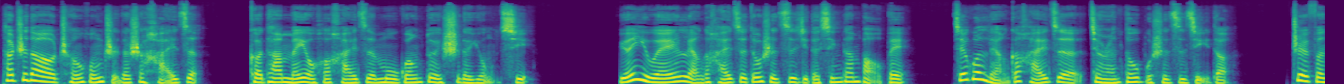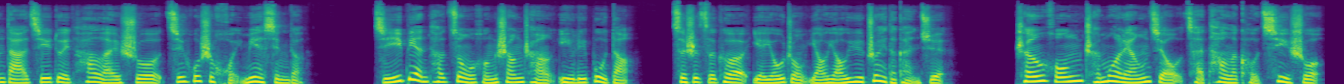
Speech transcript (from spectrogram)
他知道陈红指的是孩子，可他没有和孩子目光对视的勇气。原以为两个孩子都是自己的心肝宝贝，结果两个孩子竟然都不是自己的，这份打击对他来说几乎是毁灭性的。即便他纵横商场，屹立不倒，此时此刻也有种摇摇欲坠的感觉。陈红沉默良久，才叹了口气说：“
